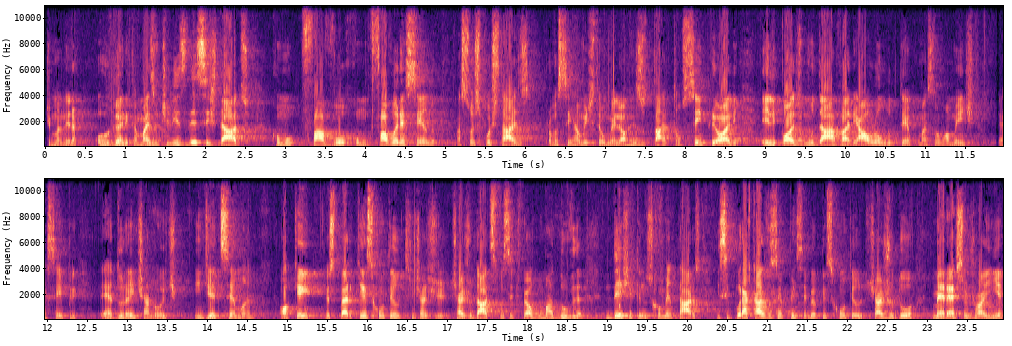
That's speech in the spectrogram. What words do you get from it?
de maneira orgânica. Mas utilize desses dados como favor, como favorecendo as suas postagens para você realmente ter um melhor resultado. Então sempre olhe, ele pode mudar, variar ao longo do tempo, mas normalmente é sempre é, durante a noite em dia de semana. Ok? Eu espero que esse conteúdo tenha te ajudado. Se você tiver alguma dúvida, deixa aqui nos comentários. E se por acaso você percebeu que esse conteúdo te ajudou, merece um joinha.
